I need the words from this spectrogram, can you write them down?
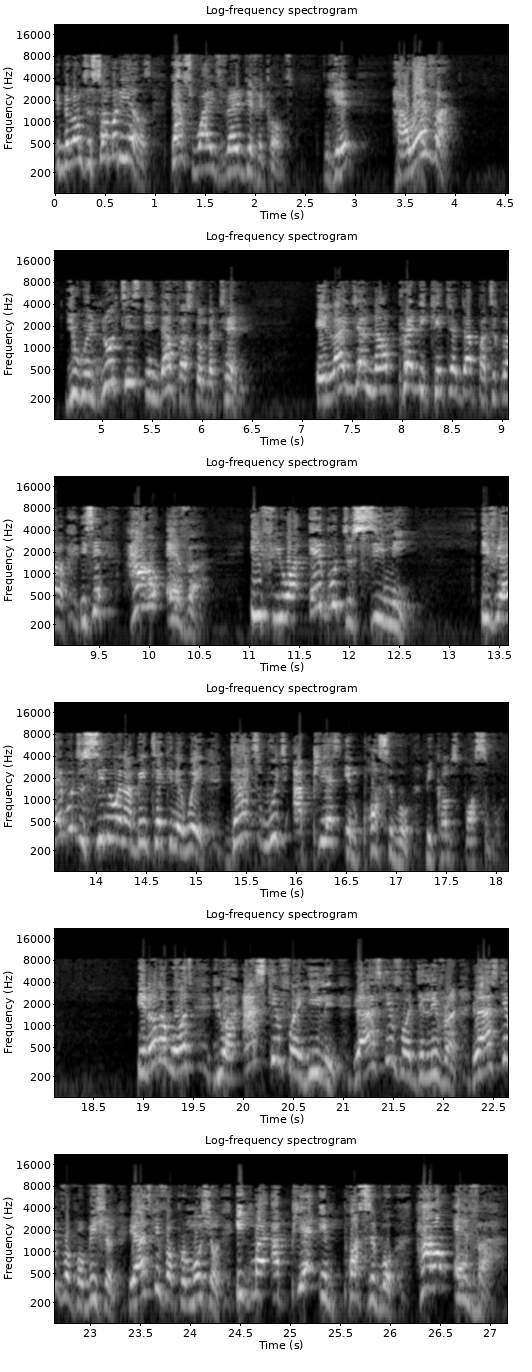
It belongs to somebody else. That's why it's very difficult. Okay? However, you will notice in that verse number 10, Elijah now predicated that particular. He said, however, if you are able to see me, if you are able to see me when I'm being taken away, that which appears impossible becomes possible. In other words, you are asking for healing, you are asking for deliverance, you are asking for provision, you are asking for promotion. It might appear impossible. However,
